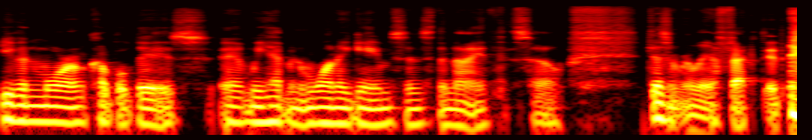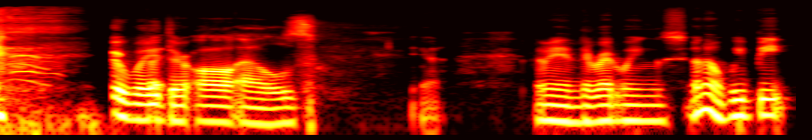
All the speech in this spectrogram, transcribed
even more a couple days, and we haven't won a game since the 9th, so it doesn't really affect it. Either way, But- they're all L's. Yeah, I mean, the Red Wings. Oh no, we beat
